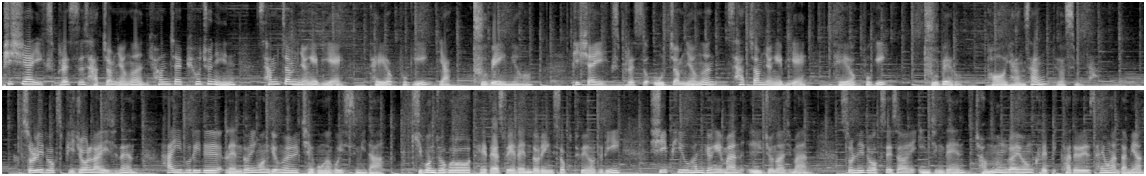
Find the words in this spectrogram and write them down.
PCI 익스프레스 4.0은 현재 표준인 3.0에 비해 대역 폭이 약 2배이며 PCI 익스프레스 5.0은 4.0에 비해 대역 폭이 2배로 더 향상되었습니다. 솔리드웍스 비주얼라이즈는 하이브리드 렌더링 환경을 제공하고 있습니다. 기본적으로 대다수의 렌더링 소프트웨어들이 CPU 환경에만 의존하지만 솔리드웍스에서 인증된 전문가용 그래픽카드를 사용한다면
